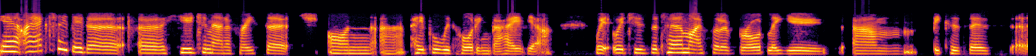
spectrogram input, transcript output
yeah, I actually did a, a huge amount of research on uh, people with hoarding behaviour which is the term I sort of broadly use um, because there's uh,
